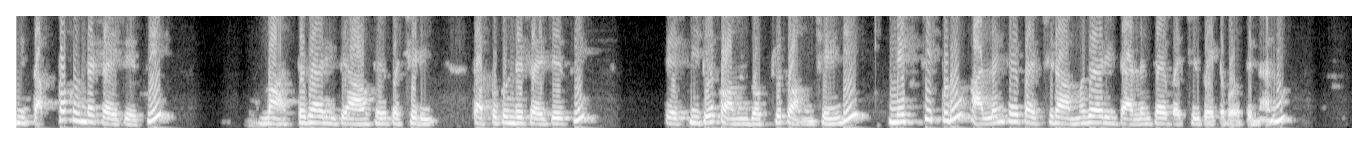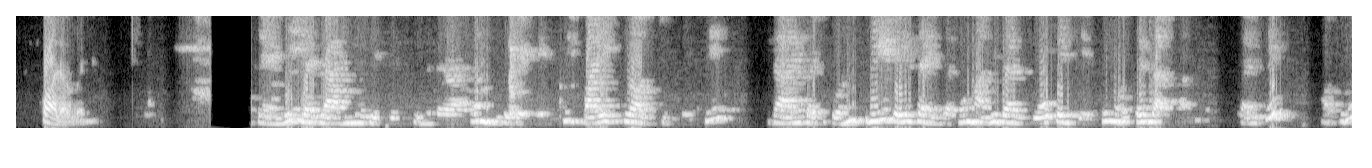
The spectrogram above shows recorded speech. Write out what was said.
మీరు తప్పకుండా ట్రై చేసి మా అత్తగారింటి ఆవకాయ పచ్చడి తప్పకుండా ట్రై చేసి డెఫినెట్గా కామెంట్ బాక్స్లో కామెంట్ చేయండి. నెక్స్ట్ ఇప్పుడు అల్లంకాయ పచ్చడి అమ్మగారింటి అల్లంకాయ పచ్చడి పెట్టబోతున్నాను. ఫాలో అవ్వండి. ఇలా జాడీలో పెట్టేసుకున్న తర్వాత ముందు పెట్టేసి వైట్ క్లాత్ చుట్టేసి దాన్ని పెట్టుకొని త్రీ డేస్ అయిన తర్వాత మళ్ళీ దాన్ని ఓపెన్ చేసి మొత్తం కలపాలి. కలిపి అప్పుడు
